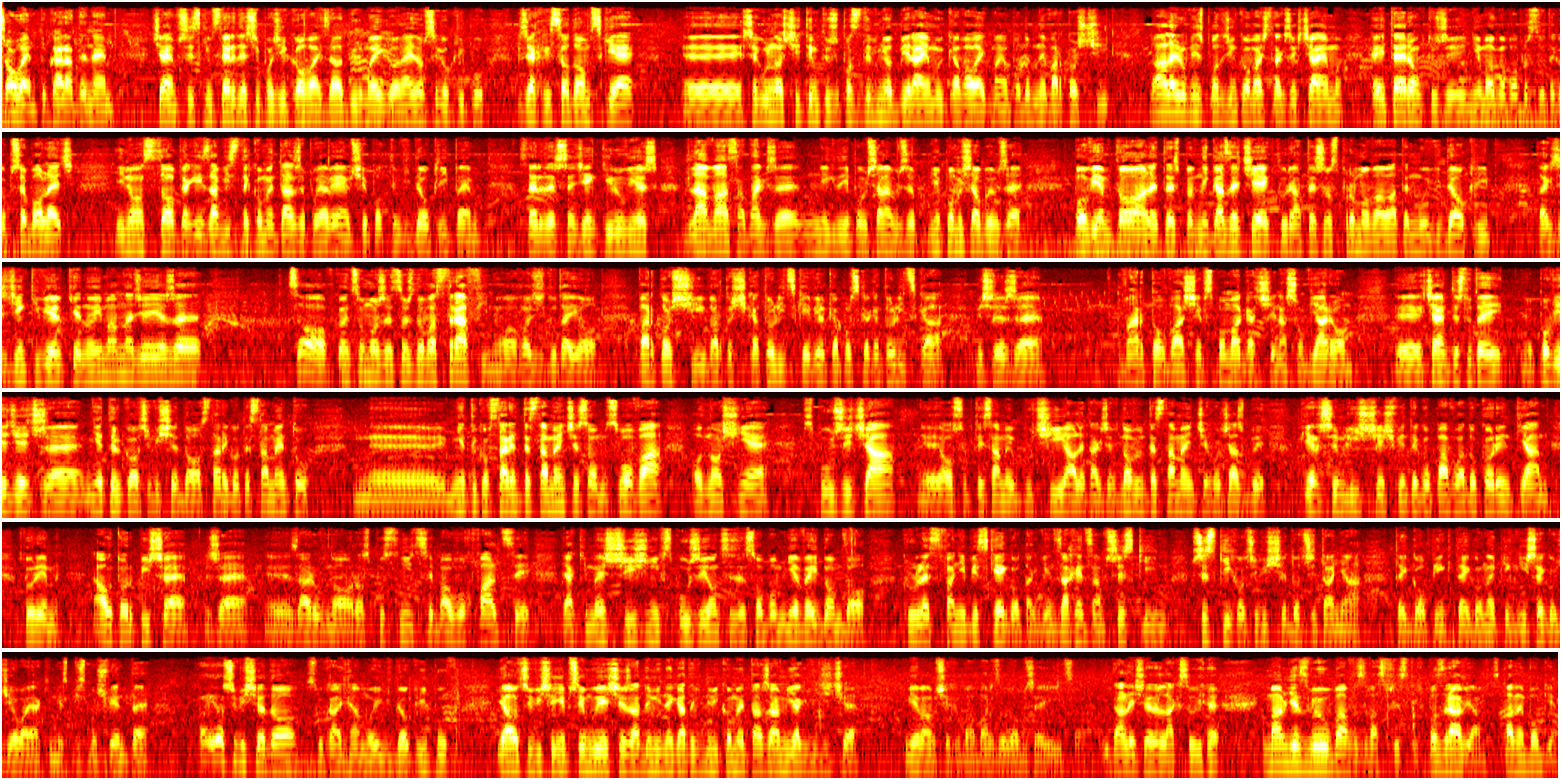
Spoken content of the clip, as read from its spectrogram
Czołem, tu Karatenem. Chciałem wszystkim serdecznie podziękować za odbiór mojego najnowszego klipu Grzechy Sodomskie. Yy, W szczególności tym, którzy pozytywnie odbierają mój kawałek, mają podobne wartości. No ale również podziękować także chciałem hejterom, którzy nie mogą po prostu tego przeboleć i non stop jakieś zawistne komentarze pojawiają się pod tym wideoklipem. Serdeczne dzięki również dla Was, a także nigdy nie pomyślałem, że nie pomyślałbym, że powiem to, ale też pewnej gazecie, która też rozpromowała ten mój wideoklip. Także dzięki wielkie. No i mam nadzieję, że co, w końcu może coś do Was trafi. No, chodzi tutaj o wartości, wartości katolickie, Wielka Polska Katolicka. Myślę, że warto właśnie wspomagać się naszą wiarą. Yy, Chciałem też tutaj powiedzieć, że nie tylko oczywiście do Starego Testamentu, nie tylko w Starym Testamencie są słowa odnośnie współżycia yy, osób tej samej płci, ale także w Nowym Testamencie, chociażby w pierwszym liście świętego Pawła do Koryntian, w którym autor pisze, że e, zarówno rozpustnicy, bałwochwalcy, jak i mężczyźni współżyjący ze sobą nie wejdą do Królestwa Niebieskiego. Tak więc zachęcam wszystkich oczywiście do czytania tego pięknego, najpiękniejszego dzieła, jakim jest Pismo Święte. No i oczywiście do słuchania moich wideoklipów. Ja oczywiście nie przejmuję się żadnymi negatywnymi komentarzami, jak widzicie. Miewam się chyba bardzo dobrze i co? I dalej się relaksuję. Mam niezły ubaw z Was wszystkich. Pozdrawiam. Z Panem Bogiem.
